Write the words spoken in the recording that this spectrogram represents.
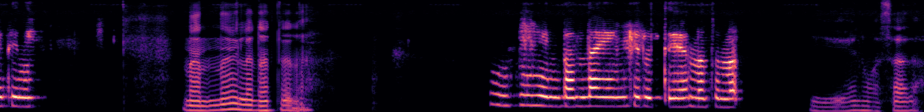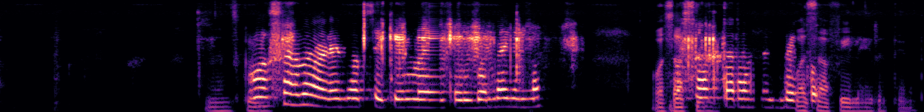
ಇದೀನಿ ನನ್ನ ಇಲ್ಲ ನನ್ನನ? ನೀನ್ ಬಂದ ಹೆಂಗಿರುತ್ತೆ ಅನ್ನೋದನ್ನ. ಏನು ಹೊಸದ? ನೆನ್ಸ್ಕೊಂಡು ಹೊಸದ ಹಳೇದ ಸೆಕೆಂಡ್ ಮೈಕಲ್ ಬಂದಾಗೆಲ್ಲ. ಹೊಸ ಹೊಸ ಫೀಲ್ ತರ ಇರ್ಬೇಕು ಹೊಸ ಫೀಲ್ ಇರುತ್ತೆ ಅಂತ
